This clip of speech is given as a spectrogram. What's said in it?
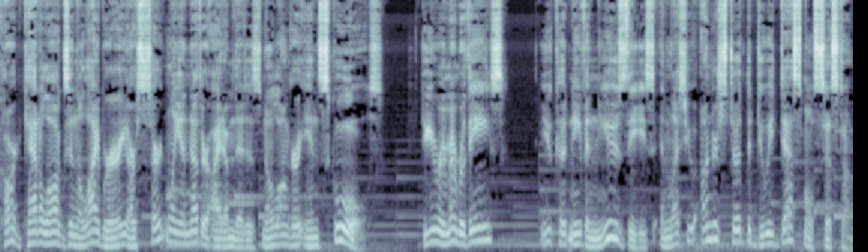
Card catalogs in the library are certainly another item that is no longer in schools. Do you remember these? You couldn't even use these unless you understood the Dewey Decimal System.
